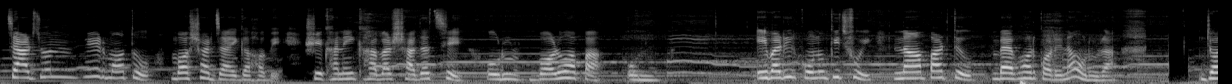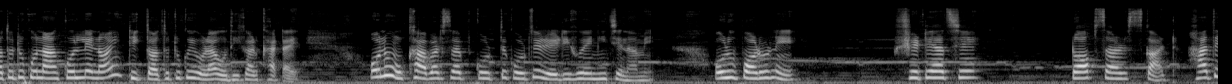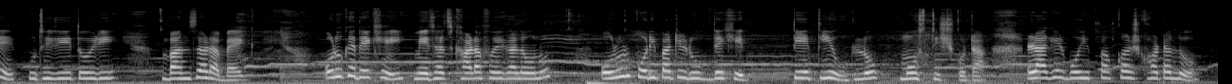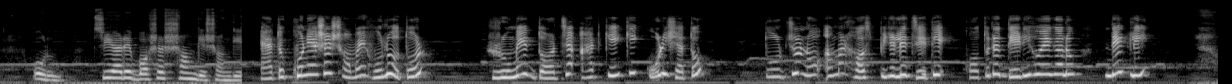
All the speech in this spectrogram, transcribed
চারজনের মতো বসার জায়গা হবে। সেখানেই খাবার সাজাচ্ছে অরুর বড় আপা। অনু। এবাড়ির কোনো কিছুই না পারতেও ব্যবহার করে না অরুরা যতটুকু না করলে নয়, ঠিক ততটুকুই ওরা অধিকার খাটায়। অনু খাবার সার্ভ করতে করতে রেডি হয়ে নিচে নামে। অরু পরনে সেটে আছে টপস আর স্কার্ট, হাতে পুঁথি দিয়ে তৈরি বানসারা ব্যাগ। অরুকে দেখেই মেজাজ খারাপ হয়ে গেল অনুর। অরুর পরিপাটি রূপ দেখে তেঁতিয়ে উঠল মস্তিষ্কটা। রাগের বহিঃপ্রকাশ ঘটালো অরু চেয়ারে বসার সঙ্গে সঙ্গে। এতক্ষণে আসার সময় হলো তোর? রুমের দরজা আটকে কি করিস এত? তোর জন্য আমার হসপিটালে যেতে কতটা দেরি হয়ে গেল দেখলি?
